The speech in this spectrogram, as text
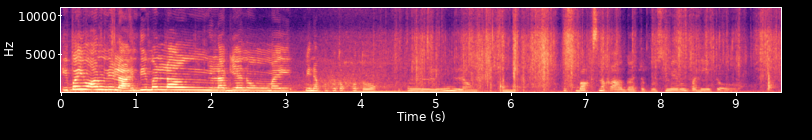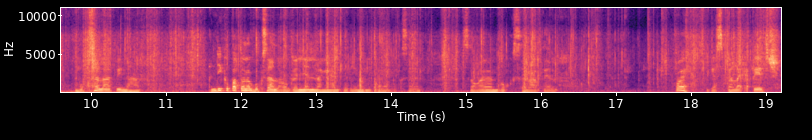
Iba yung ano nila, hindi man lang nilagyan ng may pinapuputok-putok. Ito yun, lang. Tapos box na kaagad. Tapos meron pa dito, oh. Buksan natin ha. Hindi ko pa ito nabuksan, oh. Ganyan lang yan, pero hindi pa nabuksan. So, ngayon, buksan natin. Hoy, tigas pala itich.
